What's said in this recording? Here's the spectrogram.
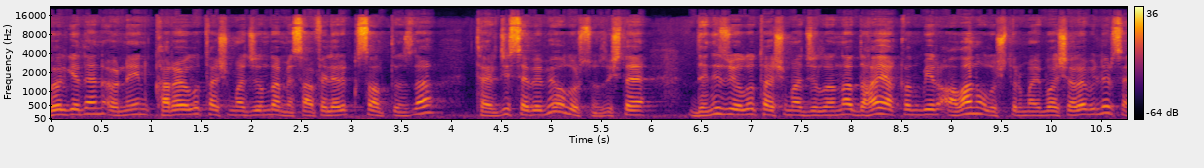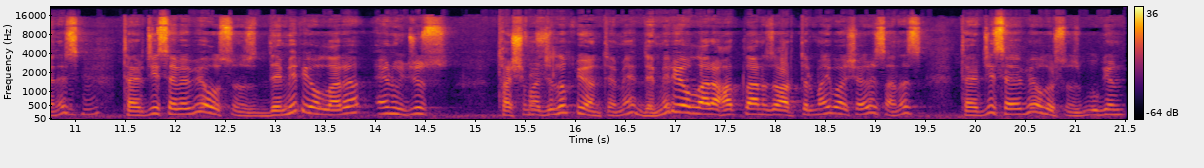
Bölgeden örneğin karayolu taşımacılığında mesafeleri kısalttığınızda tercih sebebi olursunuz. İşte deniz yolu taşımacılığına daha yakın bir alan oluşturmayı başarabilirseniz tercih sebebi olursunuz. Demir yolları en ucuz taşımacılık yöntemi. Demir yolları hatlarınızı arttırmayı başarırsanız tercih sebebi olursunuz. Bugün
